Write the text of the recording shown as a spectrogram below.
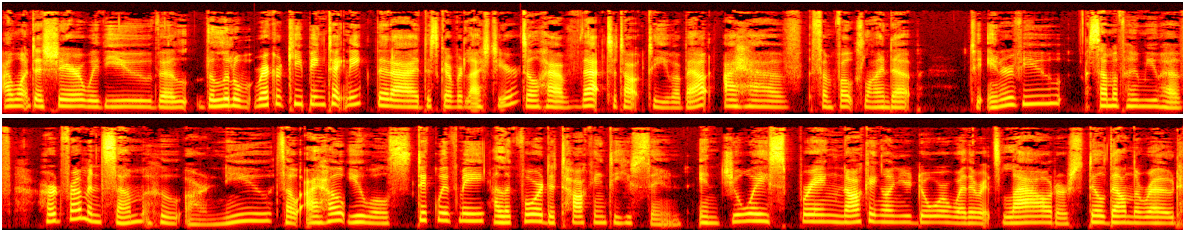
I want to share with you the the little record keeping technique that I discovered last year. Still have that to talk to you about. I have some folks lined up to interview, some of whom you have heard from and some who are new. So I hope you will stick with me. I look forward to talking to you soon. Enjoy spring knocking on your door, whether it's loud or still down the road,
